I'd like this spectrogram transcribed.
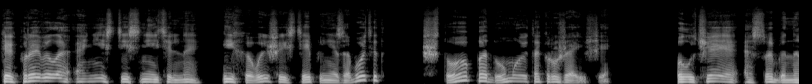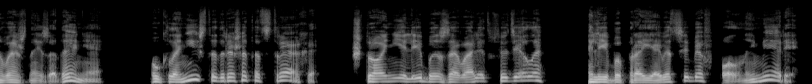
Как правило, они стеснительны, их в высшей степени заботит, что подумают окружающие. Получая особенно важные задания, уклонисты дрожат от страха, что они либо завалят все дело, либо проявят себя в полной мере.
